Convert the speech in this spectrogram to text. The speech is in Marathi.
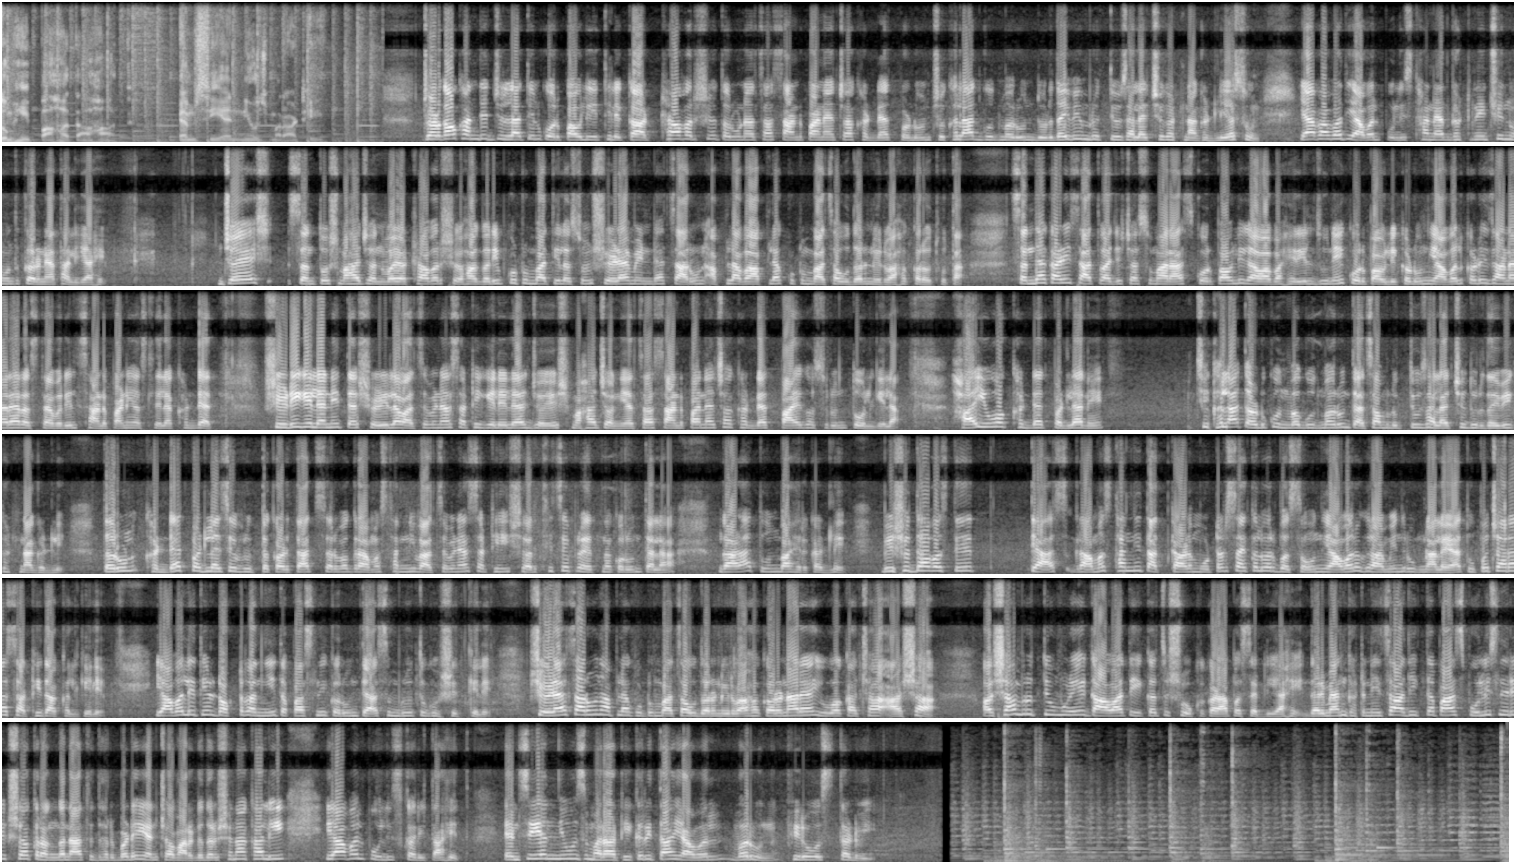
तुम्ही पाहत आहात M C N news Marathi. Jalgaon Khandesh जिल्ह्यातील कोरपावली येथील एका अठरा वर्षीय तरुणाचा सांडपाण्याच्या खड्ड्यात पडून चिखलात गुदमरून दुर्दैवी मृत्यू झाल्याची घटना घडली असून याबाबत यावल पोलीस ठाण्यात घटनेची नोंद करण्यात आली आहे. जयेश संतोष महाजन वय अठरा वर्ष हा गरीब कुटुंबातील असून शेळ्या मेंढ्या चारून आपला व आपल्या कुटुंबाचा उदरनिर्वाह करत होता. संध्याकाळी सात वाजेच्या सुमारास कोरपावली गावाबाहेरील जुने कोरपावलीकडून यावलकडे जाणाऱ्या रस्त्यावरील सांडपाणी असलेल्या खड्ड्यात शिडी गेल्याने त्या शेळीला वाचविण्यासाठी गेलेल्या जयेश महाजन याचा सांडपाण्याच्या खड्ड्यात पाय घसरून तोल गेला. हा युवक खड्ड्यात पडल्याने चिखलात अडकून व गुदमरून त्याचा मृत्यू झाल्याची दुर्दैवी घटना घडली. तरुण खड्ड्यात पडल्याचे वृत्त कळताच सर्व ग्रामस्थांनी वाचविण्यासाठी शर्थीचे प्रयत्न करून त्याला गाळातून बाहेर काढले. बेशुद्धावस्थेत त्यास ग्रामस्थांनी तात्काळ मोटरसायकलवर बसवून यावर ग्रामीण रुग्णालयात उपचारासाठी दाखल केले. यावर येथील डॉक्टरांनी तपासणी करून त्यास मृत घोषित केले. शेळ्या चारून आपल्या कुटुंबाचा उदरनिर्वाह करणाऱ्या युवकाच्या आशा अशा मृत्यूमुळे गावात एकच शोककळा पसरली आहे. दरम्यान घटनेचा अधिक तपास पोलीस निरीक्षक रंगनाथ धरबडे यांच्या मार्गदर्शनाखाली यावल पोलीस करीत आहेत. एमसीएन न्यूज मराठीकरिता यावल वरून फिरोज तडवी.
